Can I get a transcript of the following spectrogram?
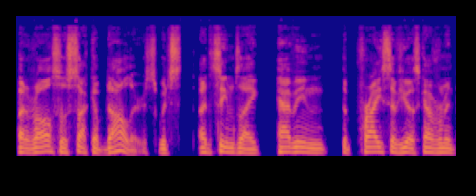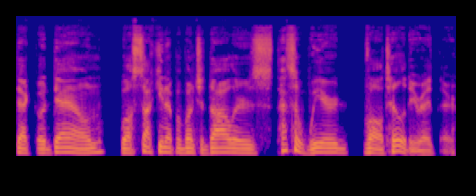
but it also suck up dollars, which it seems like having the price of US government debt go down while sucking up a bunch of dollars, that's a weird volatility right there.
